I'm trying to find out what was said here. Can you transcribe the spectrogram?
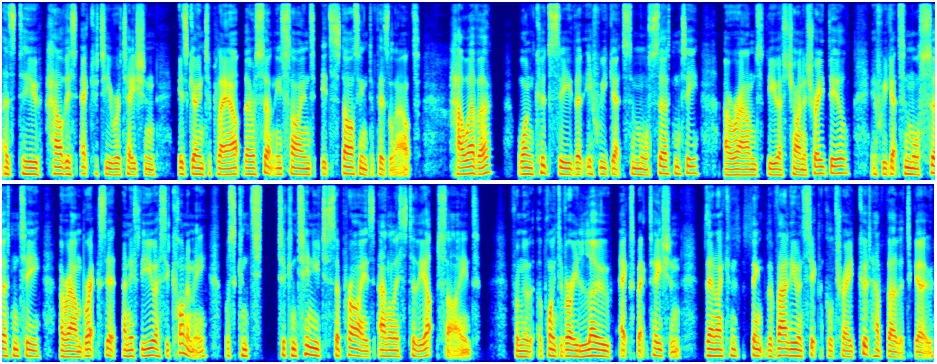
as to how this equity rotation is going to play out. There are certainly signs it's starting to fizzle out. However, one could see that if we get some more certainty around the US China trade deal, if we get some more certainty around Brexit, and if the US economy was to continue to surprise analysts to the upside from a, a point of very low expectation, then I can think the value and cyclical trade could have further to go.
